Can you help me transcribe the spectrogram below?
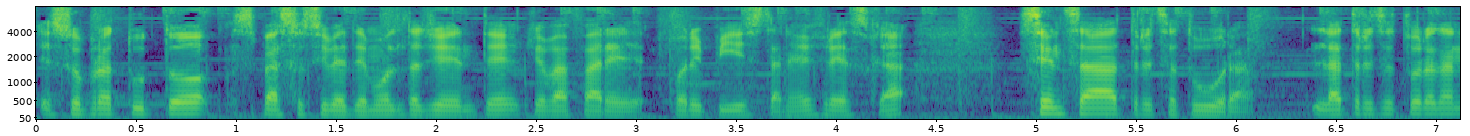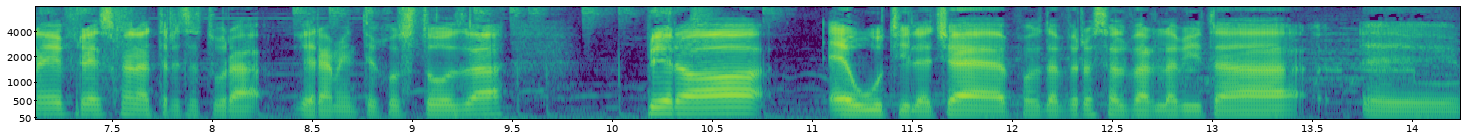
e soprattutto spesso si vede molta gente che va a fare fuori pista, neve fresca, senza attrezzatura. L'attrezzatura da neve fresca è un'attrezzatura veramente costosa, però è utile, cioè può davvero salvare la vita e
